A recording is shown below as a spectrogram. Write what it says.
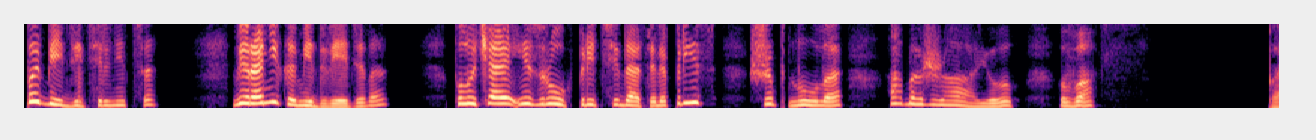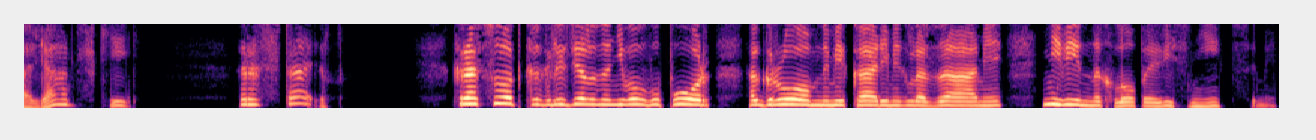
Победительница Вероника Медведева получая из рук председателя приз, шепнула «Обожаю вас». Полянский растаял. Красотка глядела на него в упор огромными карими глазами, невинно хлопая ресницами.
